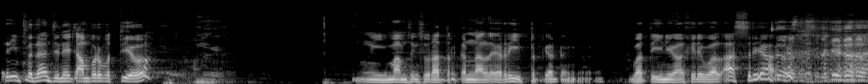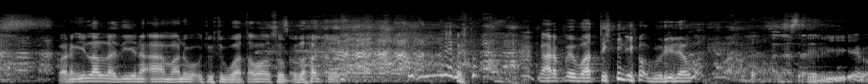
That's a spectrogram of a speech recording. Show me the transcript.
Ribet aja nih campur wedi yo. Imam sing surat terkenal ya ribet kadang. Wati ini akhirnya wal asri ya. Bareng ilal ladzina amanu wa ujudu wa tawasau bil haqqi. Ngarepe wati ini kok gurine apa? Iya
